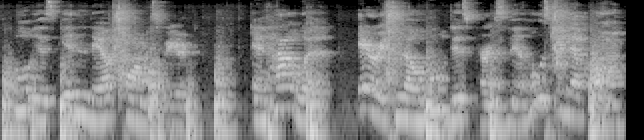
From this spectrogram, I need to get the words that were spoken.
Who is getting their karma, spirit? And how would Aries know who this person is? Who's getting their karma?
